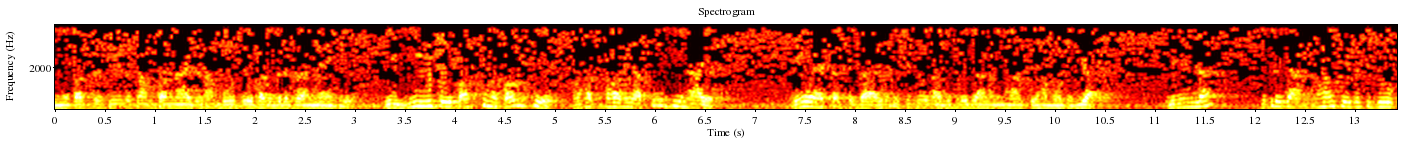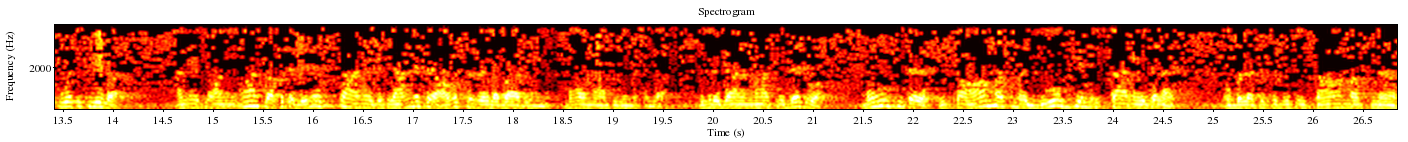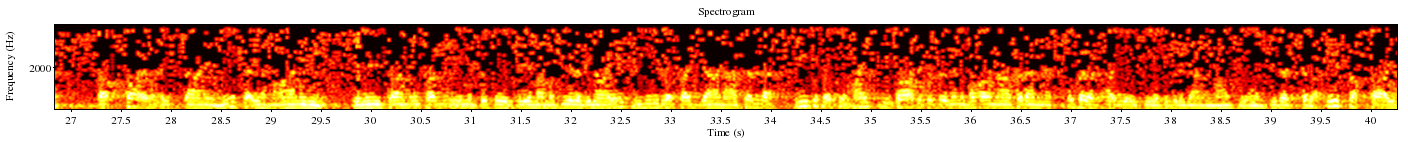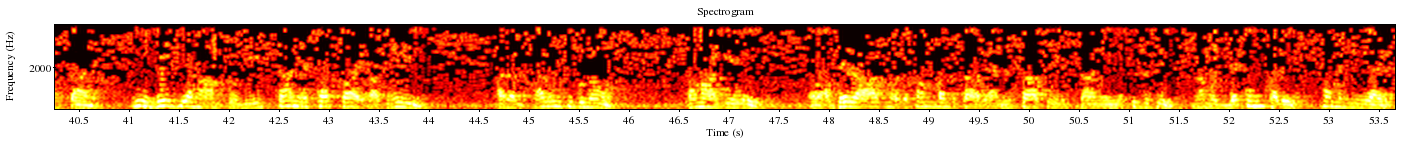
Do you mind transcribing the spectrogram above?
මොකද්ද සීල සම්පන්න අයට නම් භූතේ කරදර කරන්නේ නැහැ කියලා. මේ ජීවිතේ පස්සිම භවිෂ්‍ය රහත් භාවයේ අතේ තියෙන අය. ඒ ඇයට එදා එහෙම සිදුවන බුදුරජාණන් වහන්සේ හැමෝට ගියා. ඉතින්ලා බුදුරජාණන් වහන්සේට සිදු පුවත කියලා අනේ ස්වාමීන් වහන්සේ අපිට වෙන ස්ථානයකට යන්නට අවසර ලබා දෙන්න භාවනා කිරීම සඳහා බුදුරජාණන් වහන්සේ බැලුවා මොහොතට ඉතාමත්ම යෝග්‍ය ස්ථානය එතනයි ඔබලට සුදුසු ඉතාමත්ම සත්‍යයන ස්ථානයේ මේකයි මහණෙනි එන නිසා මේ කර්මයේමත සෝත්‍රේ මම කියලා දෙනවා ඒ පිළිල සත්‍යානා කරලා ඊට පස්සේ මෛත්‍රී පාදක කරගෙන භාවනා කරන්න ඔබලට හරියයි කියලා බුදුරජාණන් වහන්සේ වුන් පිටත් කළා ඒ සත්‍ය ස්ථානය මේ වේද්‍යහාම්තුගේ ස්ථානයේ සත්‍යය එකක් නෙවෙයි. අර කලින් තිබුණු සමාජයේ අපේ ආත්මවල සම්බන්ධතාවයන් නිසා ඒ ස්ථානයේ නිසිදුසි. නමුත් දැකුම් කලේ සමනීයයි.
